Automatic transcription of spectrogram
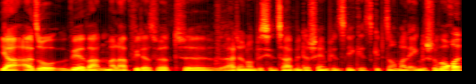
Ja, also wir warten mal ab, wie das wird. Äh, hat ja noch ein bisschen Zeit mit der Champions League. Jetzt gibt's noch mal englische Woche.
